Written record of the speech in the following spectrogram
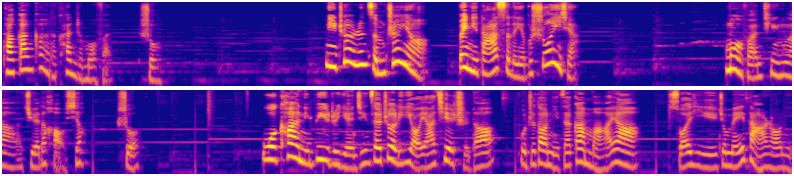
她尴尬地看着莫凡，说：“你这人怎么这样？被你打死了也不说一下。”莫凡听了觉得好笑，说：“我看你闭着眼睛在这里咬牙切齿的。”不知道你在干嘛呀，所以就没打扰你。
